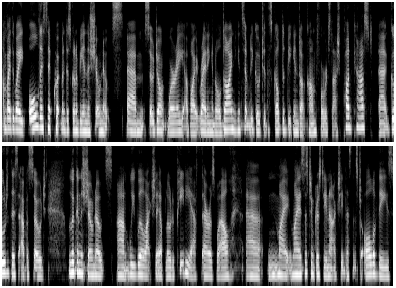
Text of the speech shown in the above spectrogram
And by the way, all this equipment is going to be in the show notes. Um, so don't worry about writing it all down. You can simply go to thesculptedvegan.com forward slash podcast, uh, go to this episode, look in the show notes, and we will actually upload a PDF there as well. Uh, my, my assistant Christina actually listens to all of these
